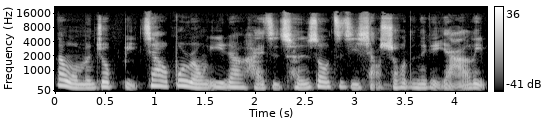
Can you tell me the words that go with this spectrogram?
那我们就比较不容易让孩子承受自己小时候的那个压力。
